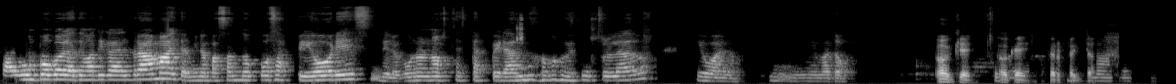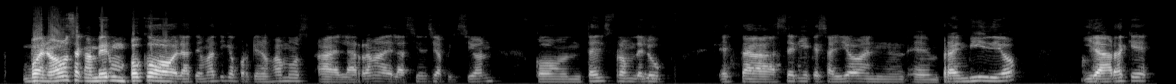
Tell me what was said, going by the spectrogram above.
Salgo un poco de la temática del drama y terminan pasando cosas peores de lo que uno no está esperando de otro lado, y bueno, me mató. Ok, ok, perfecto. Bueno, vamos a cambiar un poco la temática porque nos vamos a la rama de la ciencia ficción con Tales from the Loop, esta serie que salió en, Prime Video. Y la verdad que,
